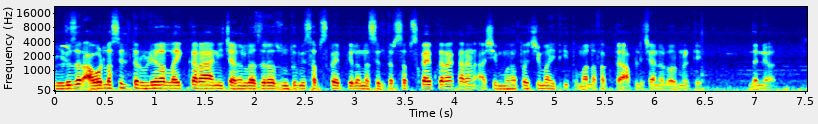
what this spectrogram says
व्हिडिओ जर आवडला असेल तर व्हिडिओला लाईक करा आणि चॅनलला जर अजून तुम्ही सबस्क्राईब केलं नसेल तर सबस्क्राईब करा. कारण अशी महत्त्वाची माहिती तुम्हाला फक्त आपल्या चॅनलवर मिळते. धन्यवाद.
